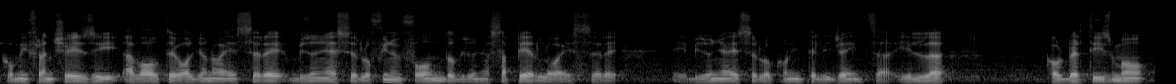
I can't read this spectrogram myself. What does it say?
come i francesi a volte vogliono essere, bisogna esserlo fino in fondo, bisogna saperlo essere e bisogna esserlo con intelligenza. Il colbertismo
